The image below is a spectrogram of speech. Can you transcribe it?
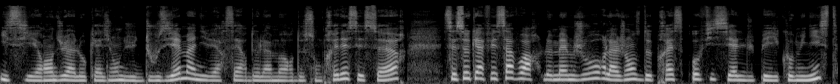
Ici est rendu à l'occasion du 12e anniversaire de la mort de son prédécesseur. C'est ce qu'a fait savoir le même jour l'agence de presse officielle du pays communiste.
